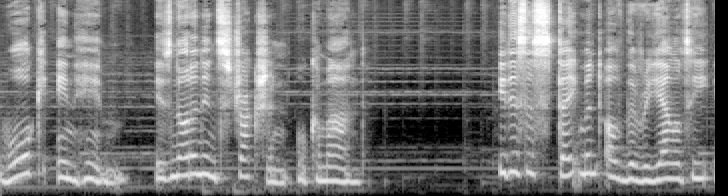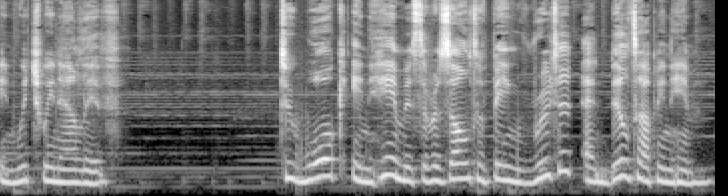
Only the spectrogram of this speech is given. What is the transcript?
Walk in him is not an instruction or command. It is a statement of the reality in which we now live. To walk in Him is the result of being rooted and built up in Him,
